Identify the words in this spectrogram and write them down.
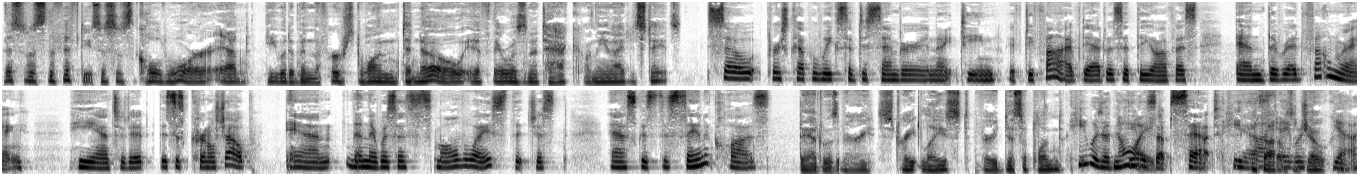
This was the 50s. This was the Cold War, and he would have been the first one to know if there was an attack on the United States. So, first couple of weeks of December in 1955, Dad was at the office and the red phone rang. He answered it. This is Colonel Shoup. And then there was a small voice that just asked, Is this Santa Claus? Dad was very straight laced, very disciplined. He was annoyed. He was upset. He Yeah. thought it was a joke. Yeah.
